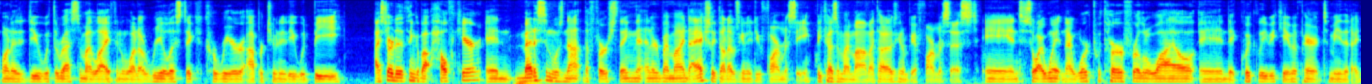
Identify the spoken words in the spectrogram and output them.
wanted to do with the rest of my life and what a realistic career opportunity would be, I started to think about healthcare, and medicine was not the first thing that entered my mind. I actually thought I was going to do pharmacy because of my mom. I thought I was going to be a pharmacist. And so I went and I worked with her for a little while, and it quickly became apparent to me that I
